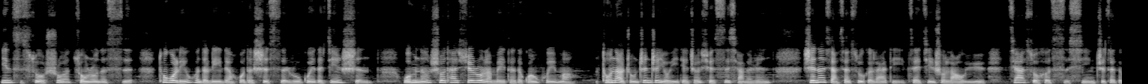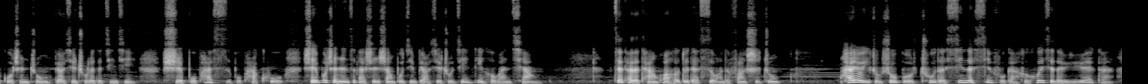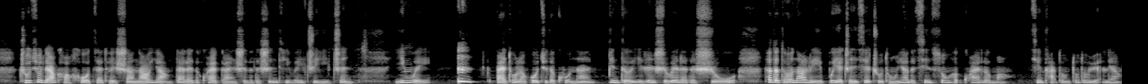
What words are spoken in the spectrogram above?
因此所说从容的死，通过灵魂的力量获得视死如归的精神，我们能说他削弱了美德的光辉吗？头脑中真正有一点哲学思想的人，谁能想象苏格拉底在经受牢狱、枷锁和死刑之灾的过程中表现出来的仅仅是不怕死、不怕哭？谁不承认在他身上不仅表现出坚定和顽强？在他的谈话和对待死亡的方式中，还有一种说不出的新的幸福感和诙谐的愉悦感。除去疗考后在腿上挠痒带来的快感，使他的身体为之一振，因为 摆脱了过去的苦难，并得以认识未来的事物，他的头脑里不也呈现出同样的轻松和快乐吗？请卡东多多原谅，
